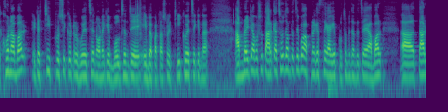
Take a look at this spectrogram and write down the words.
এখন আবার এটা চিফ প্রসিকিউটর হয়েছেন। অনেকে বলছেন যে এই ব্যাপারটা আসলে ঠিক হয়েছে কিনা। আমরা এটা অবশ্য তার কাছেও জানতে চাইব, আপনার কাছ থেকে আগে প্রথমে জানতে চাই আবার তার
